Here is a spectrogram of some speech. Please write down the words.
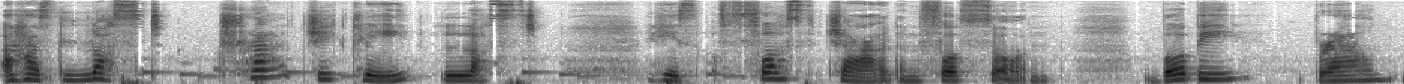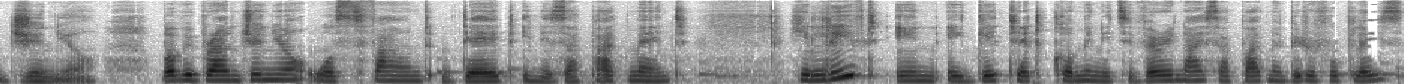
uh, has lost tragically lost his first child and first son, Bobby Brown Jr. Bobby Brown Jr. was found dead in his apartment he lived in a gated community, very nice apartment, beautiful place,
